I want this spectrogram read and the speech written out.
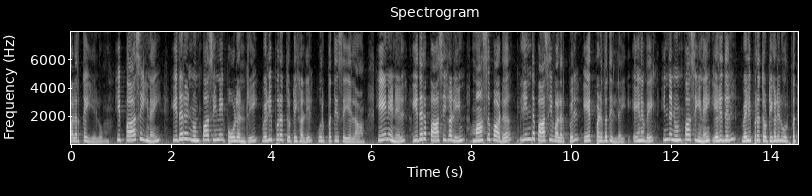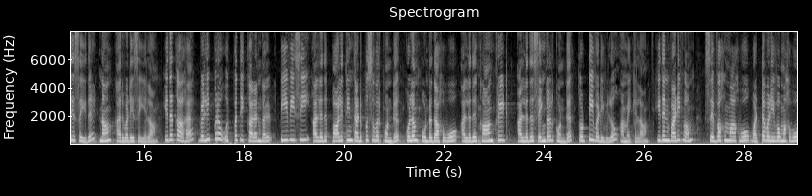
வளர்க்க இயலும். இப்பாசியினை இதர நுண்பாசியினை போலன்றி வெளிப்புற தொட்டிகளில் உற்பத்தி செய்யலாம். ஏனெனில் இதர பாசிகளின் மாசுபாடு இந்த பாசி வளர்ப்பில் ஏற்படுவதில்லை. எனவே இந்த நுண்பாசியினை எளிதில் வெளிப்புற தொட்டிகளில் உற்பத்தி செய்து நாம் அறுவடை செய்யலாம். இதற்காக வெளிப்புற உற்பத்தி கலன்கள் பிவிசி அல்லது பாலித்தீன் தடுப்பு சுவர் கொண்டு குளம் போன்றதாக போன்றதாகவோ அல்லது கான்கிரீட் அல்லது செங்கல் கொண்டு தொட்டி வடிவிலோ அமைக்கலாம். இதன் வடிவம் செவ்வகமாகவோ வட்ட வடிவமாகவோ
